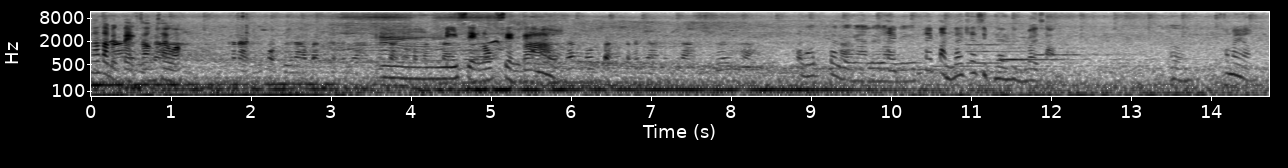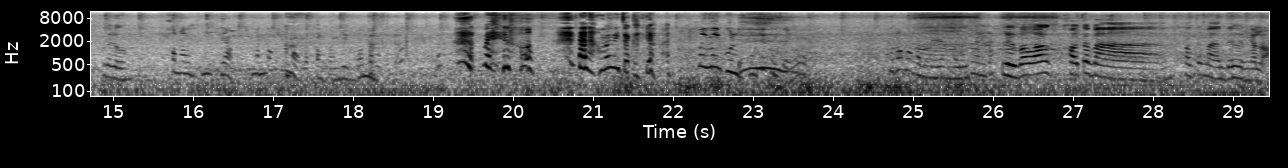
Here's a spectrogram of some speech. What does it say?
หน้าตาแปลกๆจังใครวะขณะที่หมดเวลาปั่นจักรยานอืมมีเสียงนกเสียงกานั่ง อยากมันต้องเหมาะกับปั่นตอนเย็นก็มันไม่หรอกแต่เราไม่มีจักรยานไม่ไม่กูกูแค่สงสัยว่ากูต้องมาปั่นจักรยานรู้ใช่ไหมหรือว่าว่าเขาจะมาเขาจะมาเดินกันเหรอ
